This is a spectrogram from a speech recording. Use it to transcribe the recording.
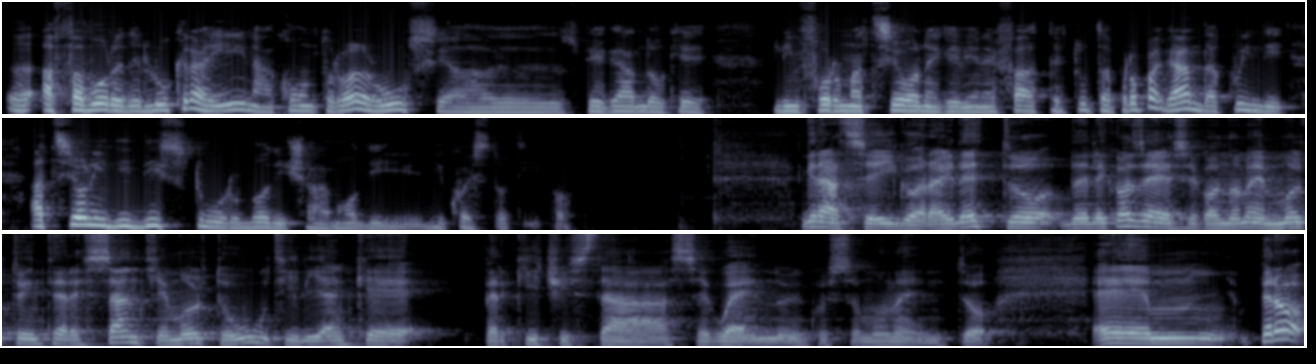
eh, a favore dell'Ucraina contro la Russia, eh, spiegando che l'informazione che viene fatta è tutta propaganda, quindi azioni di disturbo, diciamo, di, di questo tipo. Grazie Igor, hai detto delle cose secondo me molto interessanti e molto utili anche per chi ci sta seguendo in questo momento. Ehm, però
